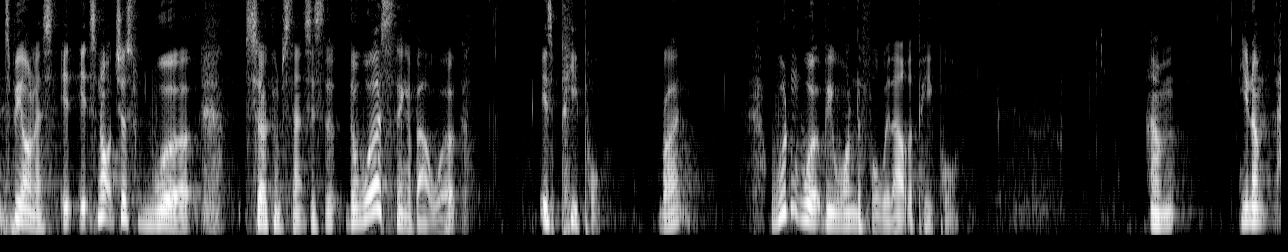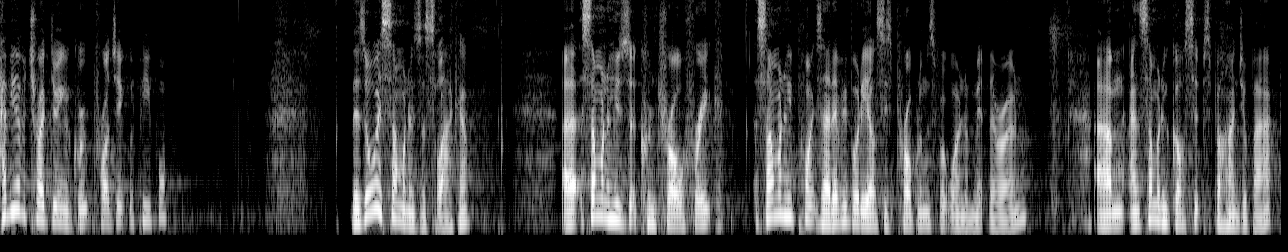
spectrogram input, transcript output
and to be honest, it, it's not just work circumstances. The, the worst thing about work is people, right? Wouldn't work be wonderful without the people? Um, you know, have you ever tried doing a group project with people? There's always someone who's a slacker, uh, someone who's a control freak, someone who points out everybody else's problems but won't admit their own, um, and someone who gossips behind your back.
